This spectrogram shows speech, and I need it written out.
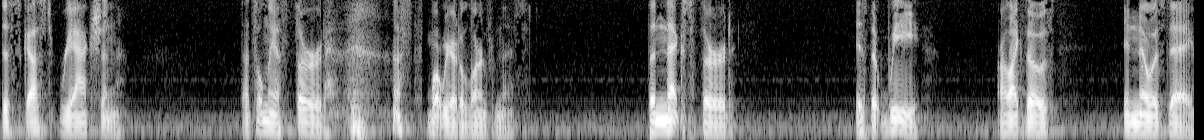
disgust reaction, that's only a third of what we are to learn from this. The next third is that we are like those in Noah's day,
